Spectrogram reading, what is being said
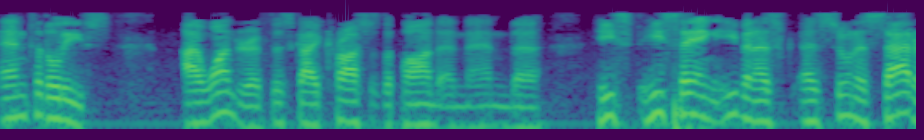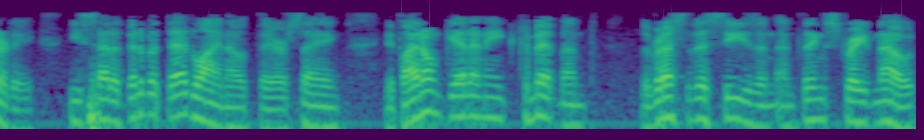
and to the Leafs. I wonder if this guy crosses the pond and and uh, he's he's saying even as as soon as Saturday he set a bit of a deadline out there saying if I don't get any commitment the rest of this season and things straighten out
